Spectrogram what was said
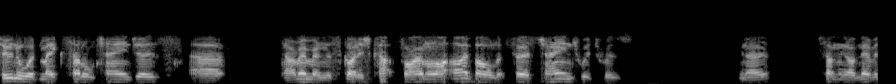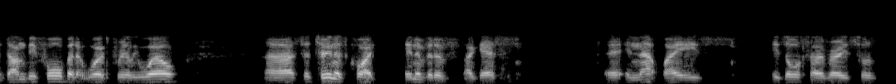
Tuna would make subtle changes. Uh, I remember in the Scottish Cup final, I, I bowled at first change, which was, you know, something I've never done before, but it worked really well. Uh, so Tuna's quite innovative, I guess. In that way, he's he's also a very sort of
